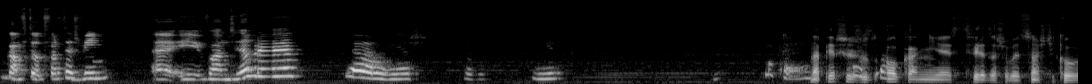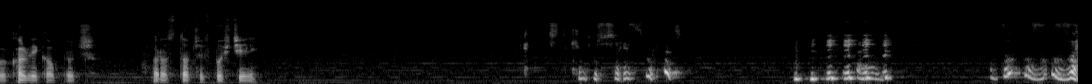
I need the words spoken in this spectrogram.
pukam w te otwarte drzwi e, i wołam dzień dobry. ja również. Nie... Na pierwszy rzut oka nie stwierdzasz obecności kogokolwiek oprócz roztoczy w pościeli. Takie dłuższe jest słychać. Z, za,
